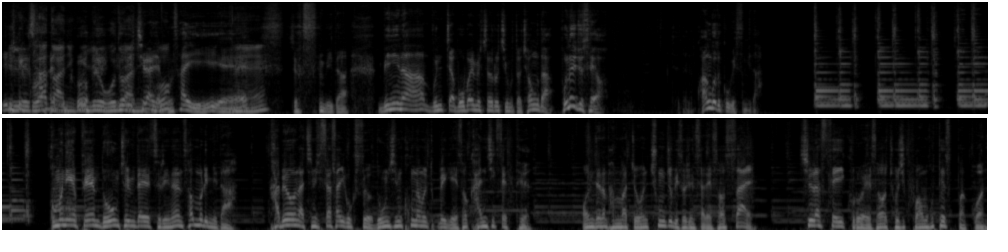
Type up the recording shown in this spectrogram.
114도 아니고 115도 117 아니고 아니고. 그 사이. 예. 네. 좋습니다. 미니나 문자 모바일 메시지로 지금부터 정답 보내 주세요. 자, 저는 광고 듣고 오겠습니다. 굿모닝 FM 노홍철입니다에 드리는 선물입니다. 가벼운 아침 식사 쌀국수 농심 콩나물 뚝배기에서 간식 세트 언제나 밥맛 좋은 충주 미소진 쌀에서 쌀 신라스테이 구로에서 조식 포함 호텔 숙박권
